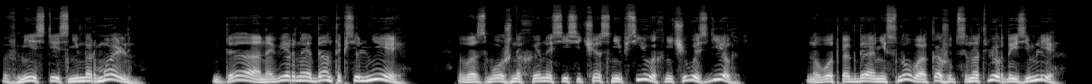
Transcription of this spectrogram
вместе с ненормальным? Да, наверное, Дантек сильнее. Возможно, Хеннесси сейчас не в силах ничего сделать. Но вот когда они снова окажутся на твердой земле,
